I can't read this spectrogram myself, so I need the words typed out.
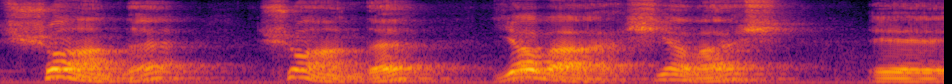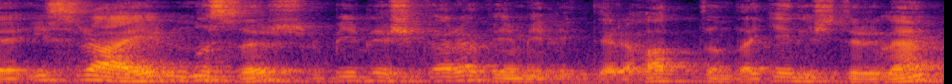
şu anda şu anda yavaş yavaş e, İsrail, Mısır, Birleşik Arap Emirlikleri hattında geliştirilen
